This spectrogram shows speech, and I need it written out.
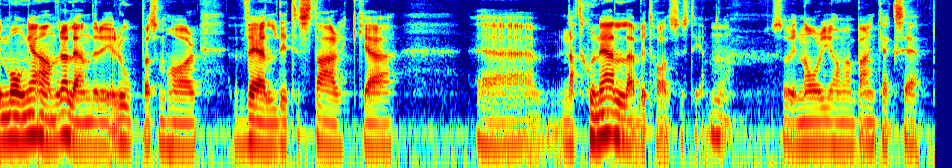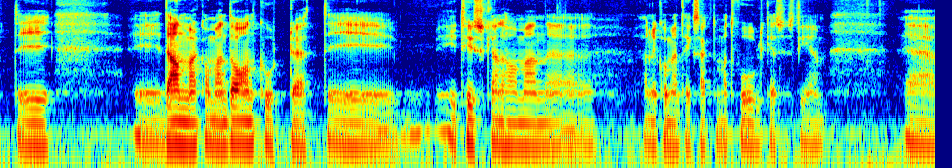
är många andra länder i Europa som har väldigt starka eh, nationella betalsystem. Mm. Så i Norge har man BankAccept, i, i Danmark har man Dankortet, i, i Tyskland har man, eh, ja, nu kommer jag inte exakt, de har två olika system. Eh,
